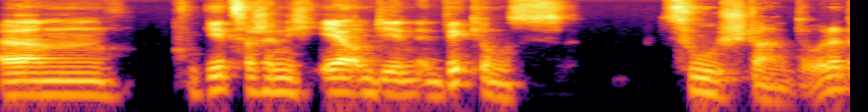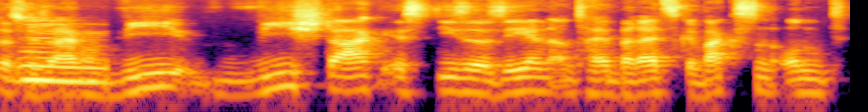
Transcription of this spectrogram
ähm, geht es wahrscheinlich eher um den Entwicklungszustand, oder? Dass wir mhm. sagen, wie, wie stark ist dieser Seelenanteil bereits gewachsen und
